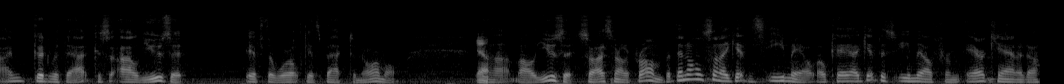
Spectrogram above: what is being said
I'm good with that because I'll use it if the world gets back to normal. Yeah. Um, I'll use it, so that's not a problem. But then all of a sudden I get this email. Okay, I get this email from Air Canada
